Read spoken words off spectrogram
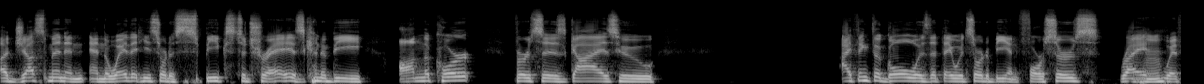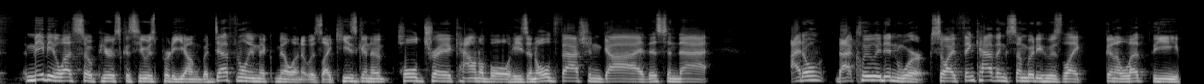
adjustment and, and the way that he sort of speaks to Trae is going to be on the court versus guys who I think the goal was that they would sort of be enforcers, right? Mm-hmm. With maybe less so Pierce because he was pretty young, but definitely McMillan. It was like he's going to hold Trae accountable. He's an old fashioned guy, this and that. I don't, that clearly didn't work. So I think having somebody who's like going to let the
